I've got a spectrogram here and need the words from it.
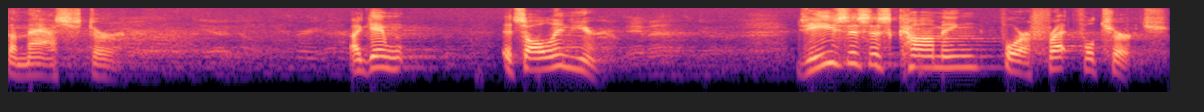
the Master. Again, it's all in here. Amen. Jesus is coming for a fretful church.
